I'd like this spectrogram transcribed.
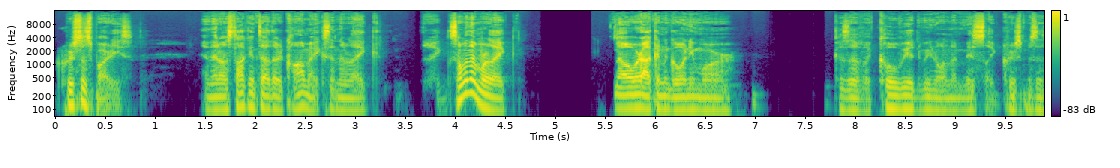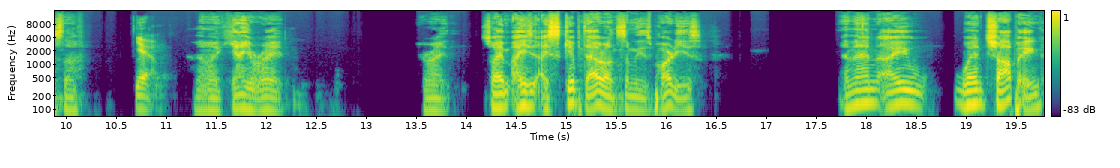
christmas parties and then i was talking to other comics and they're like like some of them were like no we're not going to go anymore because of like covid we don't want to miss like christmas and stuff yeah. and I'm like, yeah, you're right. You're right. So I, I I skipped out on some of these parties, and then I went shopping,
